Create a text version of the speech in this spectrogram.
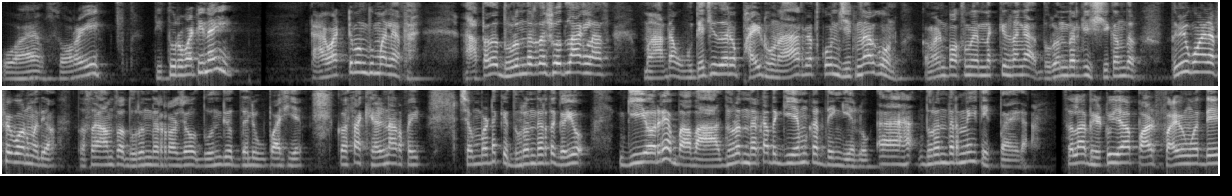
वाय सॉरी ती तुरवाटी नाही. काय वाटते मग तुम्हाला आता? आता तर धुरंधरचा शोध लागलाच. मग आता उद्याची जर फाईट होणार त्यात कोण जिंकणार कोण? कमेंट बॉक्समध्ये नक्की सांगा. धुरंधर की सिकंदर. तुम्ही कोणाच्या फेवरमध्ये आहात? तसा आमचा धुरंधर राजा दोन दिवस झाले उपाशी आहे. कसा खेळणार फाईट शंभर टक्के धुरंधर तर गयो. गियो रे बाबा. धुरंधर का तर गेम कर देंगे लोक. धुरंधर नाही ते पाहिला चला भेटूया पार्ट फाईव्हमध्ये.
